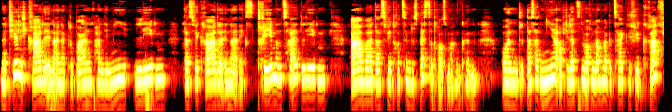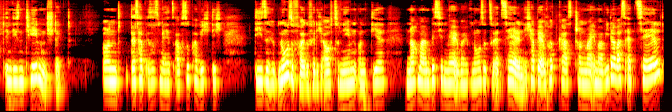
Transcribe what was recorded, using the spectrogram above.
natürlich gerade in einer globalen Pandemie leben, dass wir gerade in einer extremen Zeit leben, aber dass wir trotzdem das Beste draus machen können. Und das hat mir auch die letzten Wochen nochmal gezeigt, wie viel Kraft in diesen Themen steckt. Und deshalb ist es mir jetzt auch super wichtig, diese Hypnose-Folge für dich aufzunehmen und dir nochmal ein bisschen mehr über Hypnose zu erzählen. Ich habe ja im Podcast schon mal immer wieder was erzählt,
